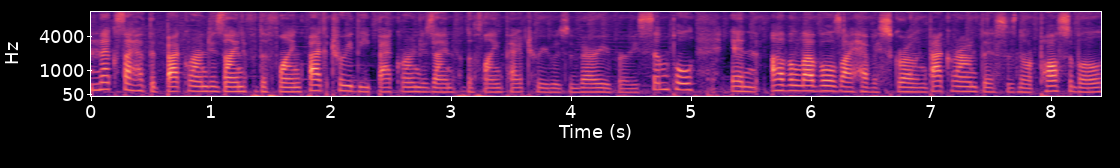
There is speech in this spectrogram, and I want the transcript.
Next I have the background design for the Flying Factory. The background design for the Flying Factory was very, very simple. In other levels I have a scrolling background. This is not possible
